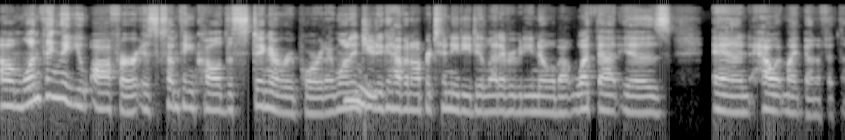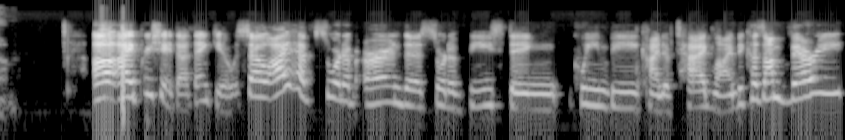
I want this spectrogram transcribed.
um, one thing that you offer is something called the Stinger Report. I wanted mm. you to have an opportunity to let everybody know about what that is and how it might benefit them. Uh, I appreciate that. Thank you. So I have sort of earned this sort of bee sting, queen bee kind of tagline because I'm very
